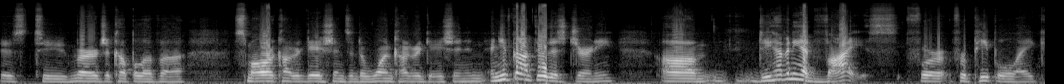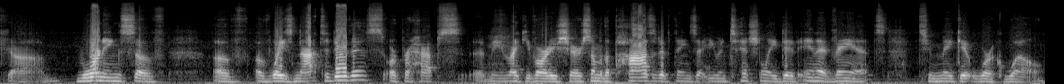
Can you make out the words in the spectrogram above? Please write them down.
is to merge a couple of uh, smaller congregations into one congregation. And, and you've gone through this journey. Um, do you have any advice for, for people like um, warnings of of, of ways not to do this, or perhaps, I mean, like you've already shared, some of the positive things that you intentionally did in advance to make it work well?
